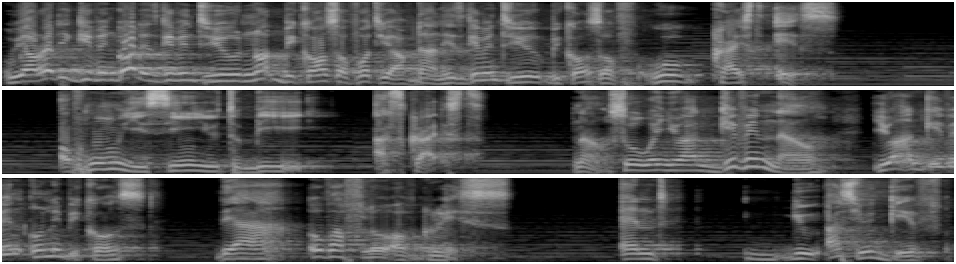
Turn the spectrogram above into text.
we are already giving, God is giving to you not because of what you have done, He's giving to you because of who Christ is, of whom He's seeing you to be as Christ. Now, so when you are giving now, you are giving only because there are overflow of grace. And you as you give,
